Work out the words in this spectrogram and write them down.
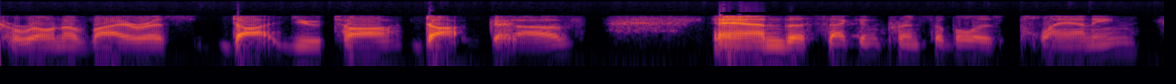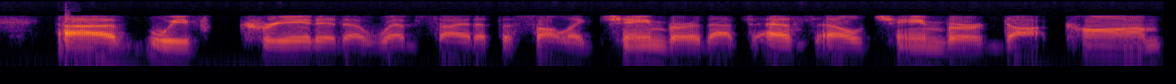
coronavirus.utah.gov. And the second principle is planning. Uh, we've created a website at the Salt Lake Chamber, that's slchamber.com,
